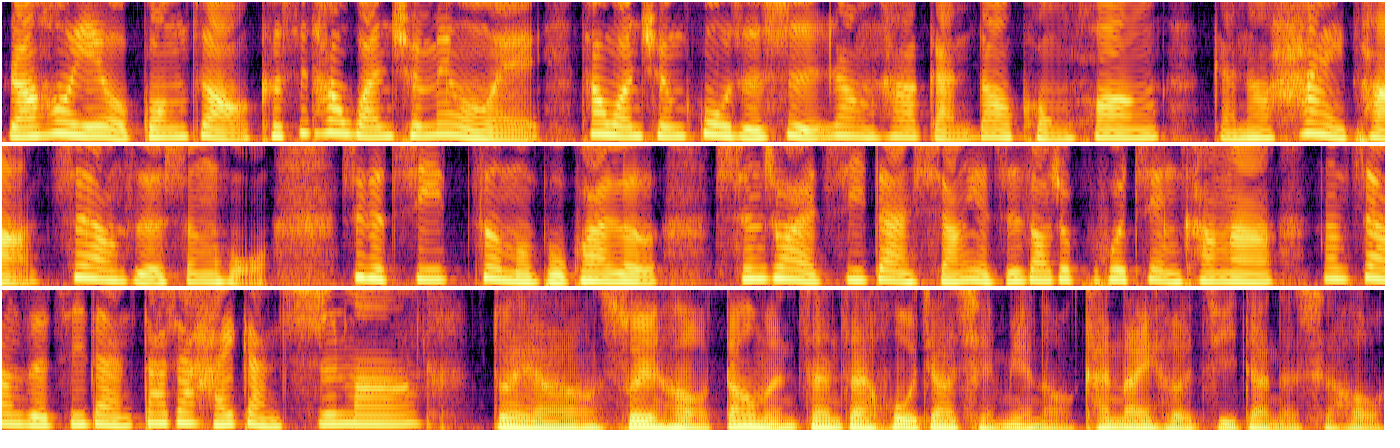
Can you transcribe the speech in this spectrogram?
然后也有光照，可是它完全没有诶，它完全过着是让它感到恐慌、感到害怕这样子的生活。这个鸡这么不快乐，生出来的鸡蛋想也知道就不会健康啊。那这样子的鸡蛋，大家还敢吃吗？对啊，所以哈、当我们站在货架前面哦，看那一盒鸡蛋的时候，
